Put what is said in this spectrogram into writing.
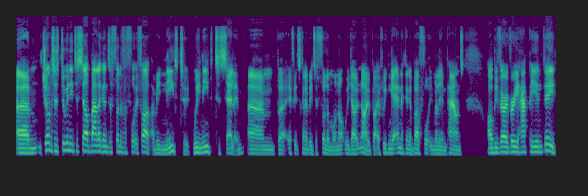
Um, John says, Do we need to sell Balogun to Fulham for 45? I mean, need to. We need to sell him. Um, but if it's going to be to Fulham or not, we don't know. But if we can get anything above 40 million pounds, I'll be very, very happy indeed.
